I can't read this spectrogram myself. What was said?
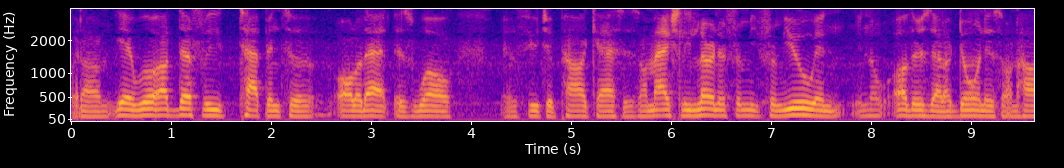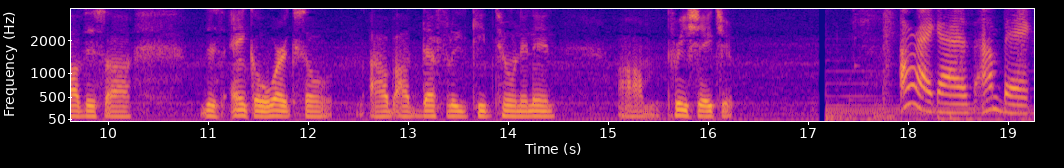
But um, yeah, we'll I'll definitely tap into all of that as well in future podcasts. I'm actually learning from you, from you and you know others that are doing this on how this uh this Anchor works. So I'll, I'll definitely keep tuning in. Um, appreciate you. All right, guys, I'm back.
